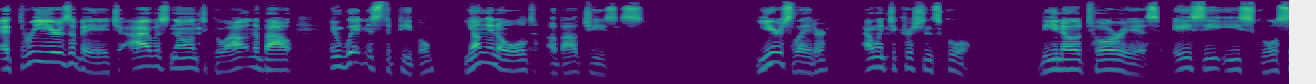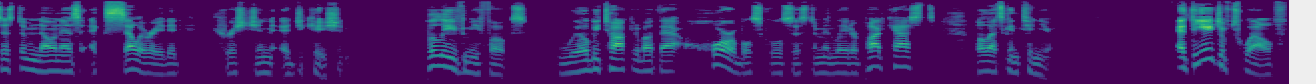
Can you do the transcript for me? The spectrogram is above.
At three years of age, I was known to go out and about and witness to people, young and old, about Jesus. Years later, I went to Christian school, the notorious ACE school system known as Accelerated Christian education. Believe me, folks, we'll be talking about that horrible school system in later podcasts, but let's continue. At the age of 12,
